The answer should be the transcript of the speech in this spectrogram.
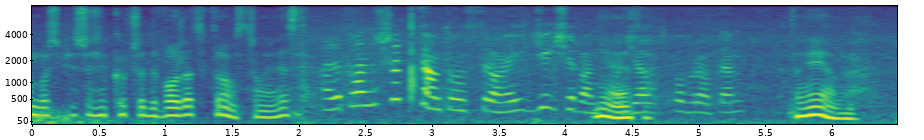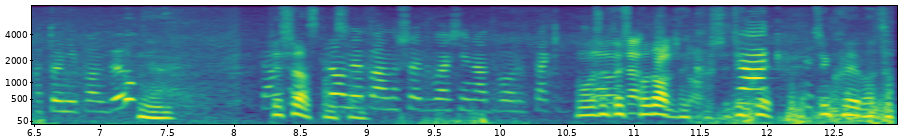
Przepraszam, bo śpieszę się, kurczę, dworzec, w którą stronę jest? Ale pan szedł tamtą stronę i gdzie się pan Nie, podział z powrotem? To nie ja bym. A to nie pan był? Nie. Tamtą Pierwszy raz pan stronę stoi. pan szedł właśnie na dworzec, taki Może ktoś podobny, kurczę. Dziękuję, dziękuję bardzo.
